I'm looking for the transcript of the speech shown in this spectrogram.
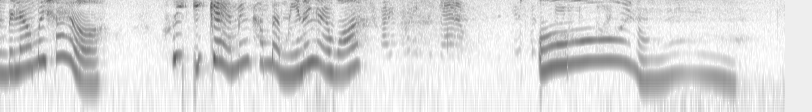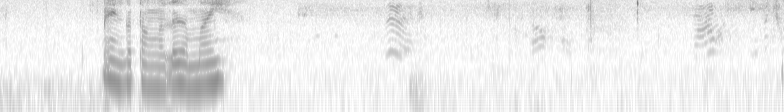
านไปแล้วไม่ใช่เหรอ เฮ้ย อีแก่แม่งทำแบบนี้ได้ไงวะ โอ้ยหนูแม่งก็ต้องเริ่มไหม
